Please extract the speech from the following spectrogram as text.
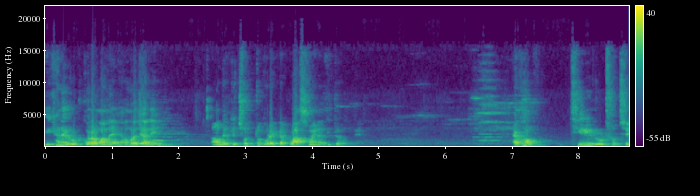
এখানে রুট করা মানে আমরা জানি আমাদেরকে ছোট্ট করে একটা প্লাস মাইনাস দিতে হবে। এখন থ্রি রুট হচ্ছে,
